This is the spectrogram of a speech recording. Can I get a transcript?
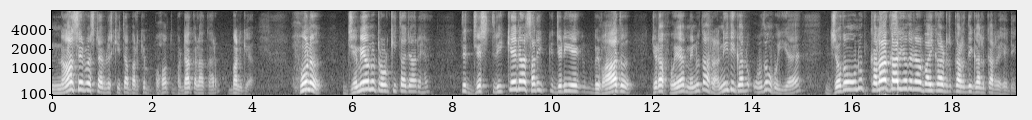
ਨਾ ਸਿਰਫ ਸਟੈਬਲਿਸ਼ ਕੀਤਾ, ਬਲਕਿ ਬਹੁਤ ਵੱਡਾ ਕਲਾਕਾਰ ਬਣ ਗਿਆ। ਹੁਣ ਜਿਵੇਂ ਉਹਨੂੰ ਟ੍ਰੋਲ ਕੀਤਾ ਜਾ ਰਿਹਾ ਹੈ ਤੇ ਜਿਸ ਤਰੀਕੇ ਨਾਲ ਸਾਰੀ ਜਿਹੜੀ ਇਹ ਵਿਵਾਦ ਜਿਹੜਾ ਹੋਇਆ, ਮੈਨੂੰ ਤਾਂ ਹੈਰਾਨੀ ਦੀ ਗੱਲ ਉਦੋਂ ਹੋਈ ਹੈ ਜਦੋਂ ਉਹਨੂੰ ਕਲਾਕਾਰੀ ਉਹਦੇ ਨਾਲ ਬਾਈਕਾਟ ਕਰਨ ਦੀ ਗੱਲ ਕਰ ਰਹੇ ਨੇ।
